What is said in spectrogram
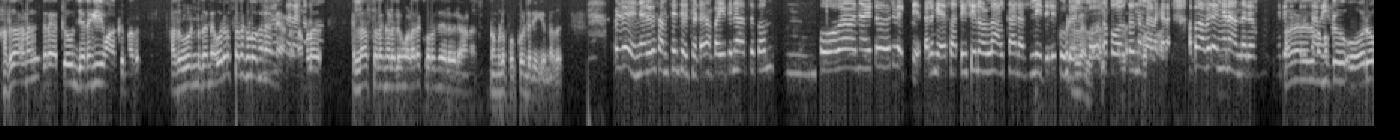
അതാണ് ഇതിനെ ഏറ്റവും ജനകീയമാക്കുന്നത്. അതുകൊണ്ട് തന്നെ ഓരോ സ്ഥലങ്ങളും അങ്ങനെ തന്നെയാണ്. നമ്മൾ എല്ലാ സ്ഥലങ്ങളിലും വളരെ കുറഞ്ഞ ചെലവിലാണ് നമ്മൾ പൊയ്ക്കൊണ്ടിരിക്കുന്നത്. അപ്പോഴേ ഞാനൊരു സംശയം ചോദിച്ചോട്ടെ? അപ്പൊ ഇതിനകത്ത് ഇപ്പം പോകാനായിട്ട് ഒരു വ്യക്തി അല്ലെങ്കിൽ കെ എസ് ആർ ടി സിയിലുള്ള ആൾക്കാരല്ല ഇതിൽ കൂടുതൽ പോകുന്ന? പുറത്തുനിന്നുള്ള ആൾക്കാർ അപ്പൊ അവരെങ്ങനെ അന്നേരം ഇതിനെക്കുറിച്ച് നമുക്ക് ഓരോ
